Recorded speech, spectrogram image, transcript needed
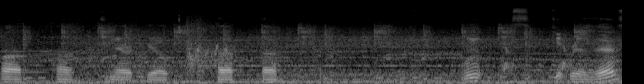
Uh, uh, generic joke. Uh, uh. Mm, get rid of this.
